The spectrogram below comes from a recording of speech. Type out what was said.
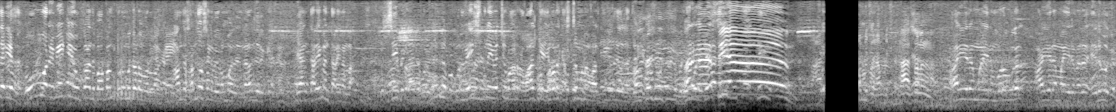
தெரியாது. ஒவ்வொரு வீட்டையும் உட்காந்து பார்ப்பாங்க குடும்பத்தோட வருவாங்க. அந்த சந்தோஷங்கள் ரொம்ப நிறைஞ்சிருக்கு. என் தலைவன் தலைவன் தான். ஒரு வயசுல வச்சு வாழ்ற வாழ்க்கை எவ்வளவு கஷ்டமான சொல்லுங்கண்ணா. ஆயிரம் ஆயிரம் உறவுகள் ஆயிரம் ஆயிரம் எரு- எருவுகள்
